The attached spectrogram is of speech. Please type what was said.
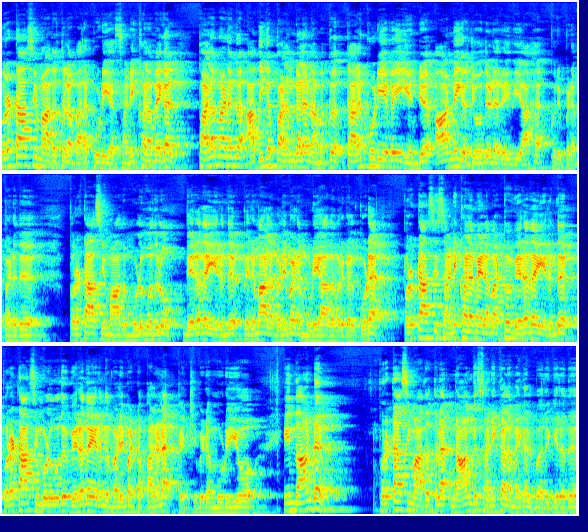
புரட்டாசி மாதத்தில் வரக்கூடிய சனிக்கிழமைகள் பல மடங்கு அதிக பலன்களை நமக்கு தரக்கூடியவை என்று ஆன்மீக ஜோதிட ரீதியாக குறிப்பிடப்படுது. புரட்டாசி மாதம் முழுவதிலும் விரதம் இருந்து பெருமாளை வழிபட முடியாதவர்கள் கூட புரட்டாசி சனிக்கிழமையில மட்டும் விரதம் இருந்து புரட்டாசி முழுவதும் விரதம் இருந்து வழிபட்ட பலனை பெற்றுவிட முடியும். இந்த ஆண்டு புரட்டாசி மாதத்தில் நான்கு சனிக்கிழமைகள் வருகிறது.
